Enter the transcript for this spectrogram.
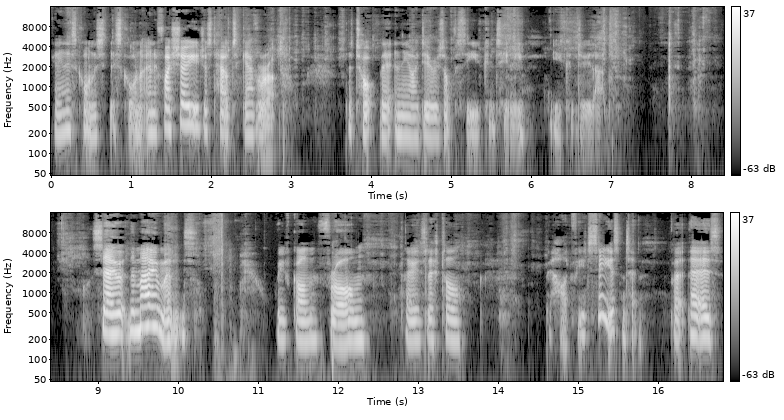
Again, this corner to this corner. And if I show you just how to gather up the top bit, and the idea is obviously you continue, you can do that. So at the moment, we've gone from those little, bit hard for you to see, isn't it? But there's,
